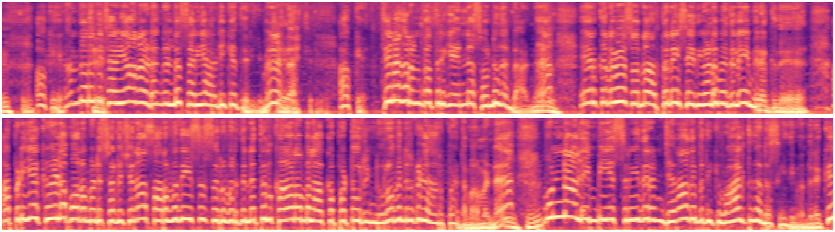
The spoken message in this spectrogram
ஓகே கந்தருக்கு சரியான இடங்கள்ல சரியா அடிக்க தெரியும்? ஓகே தினகரன் பத்திரிகை என்ன சொல்லுதுண்டான்னு ஏற்கனவே சொன்ன அத்தனை செய்திகளும் இதுலயும் இருக்குது. அப்படியே கீழே போனோம்னு சொல்லிச்சுன்னா சர்வதேச சிறுவர் தினத்தில் காணாமலாக்கப்பட்டோரின் உறவினர்கள் ஆர்ப்பாட்டம் முன்னாள் எம்பிஎஸ் ஸ்ரீதரன் ஜனாதிபதிக்கு வாழ்த்துகின்ற செய்தி வந்திருக்கு.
